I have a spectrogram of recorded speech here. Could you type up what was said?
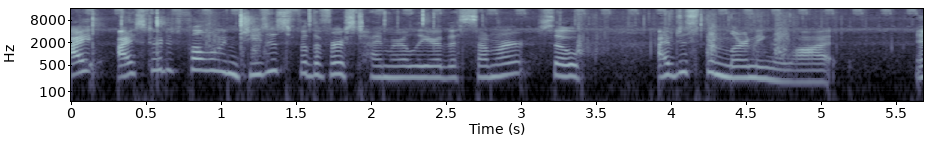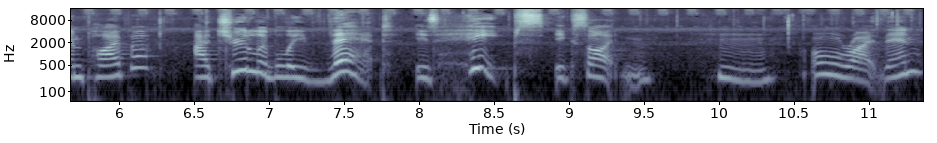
I I started following Jesus for the first time earlier this summer, so I've just been learning a lot. And Piper, I truly believe that is heaps exciting. Hmm. All right then.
